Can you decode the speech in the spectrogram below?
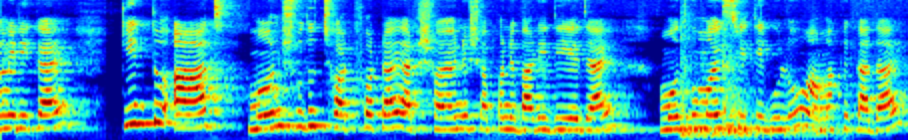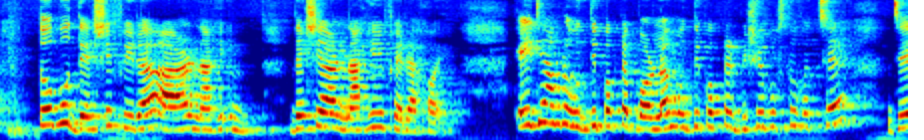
আমেরিকায়। কিন্তু আজ মন শুধু ছটফটায় আর শয়নে স্বপনে বাড়ি দিয়ে যায়। মধুময় স্মৃতিগুলো আমাকে কাদায়, তবু দেশে ফেরা আর নাহি, দেশে আর নাহি ফেরা হয়। এই যে আমরা উদ্দীপকটা পড়লাম, উদ্দীপকটার বিষয়বস্তু হচ্ছে যে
